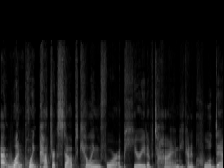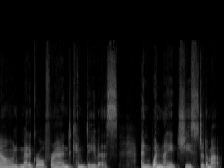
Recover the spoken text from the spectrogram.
At one point, Patrick stopped killing for a period of time. He kind of cooled down, met a girlfriend, Kim Davis. And one night, she stood him up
